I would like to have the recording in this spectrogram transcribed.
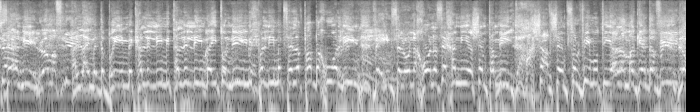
זה אני, לא מפנים. עליי מדברים, מקללים, מתעללים בעיתונים, מתפלאים אצל הפאב בחור אלים. ואם זה לא נכון, אז איך אני אשם תמיד? עכשיו שהם צולבים אותי על המגן דוד. לא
